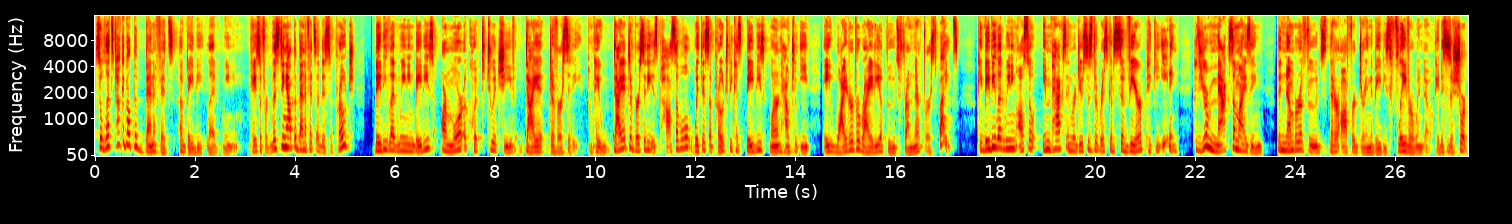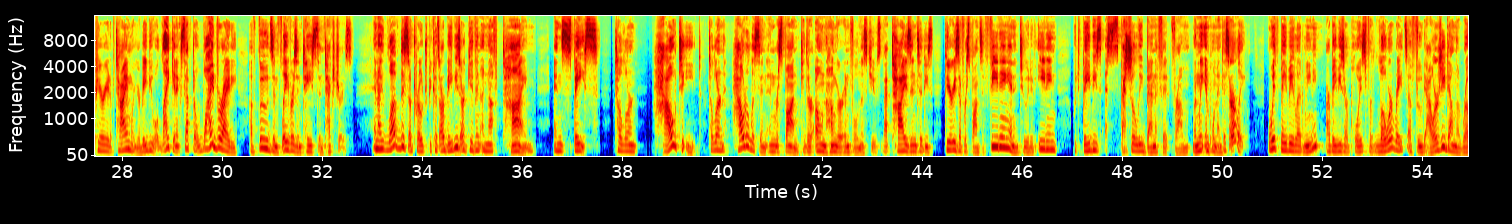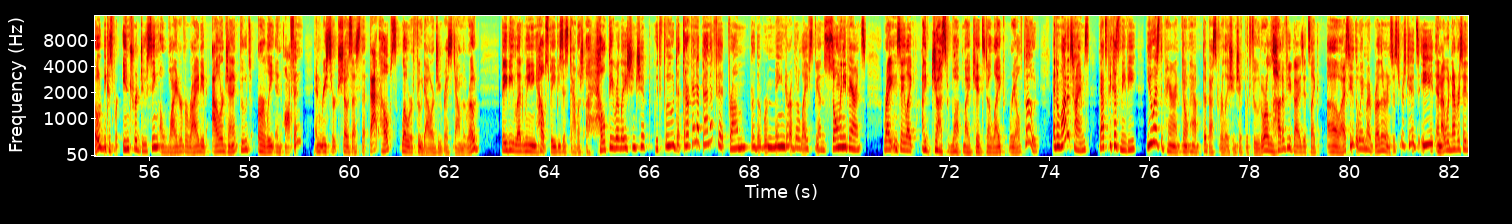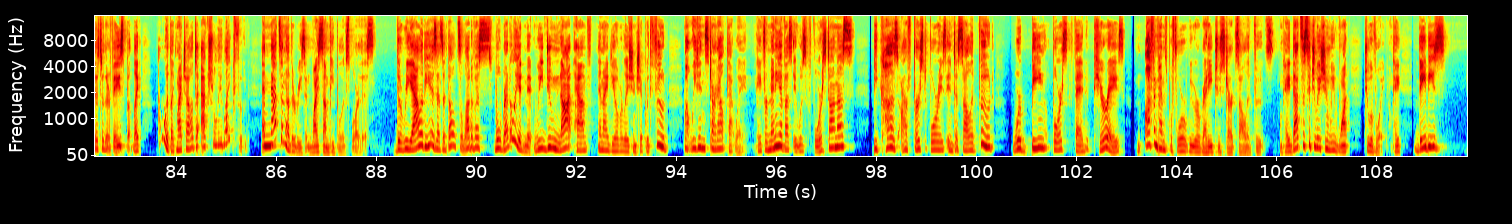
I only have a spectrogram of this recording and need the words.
So let's talk about the benefits of baby led weaning. Okay, so if we're listing out the benefits of this approach, baby led weaning babies are more equipped to achieve diet diversity. Okay, diet diversity is possible with this approach because babies learn how to eat a wider variety of foods from their first bites. Okay, baby led weaning also impacts and reduces the risk of severe picky eating because you're maximizing the number of foods that are offered during the baby's flavor window. Okay, this is a short period of time where your baby will like and accept a wide variety of foods and flavors and tastes and textures. And I love this approach because our babies are given enough time and space to learn how to eat, to learn how to listen and respond to their own hunger and fullness cues. That ties into these theories of responsive feeding and intuitive eating, which babies especially benefit from when we implement this early. With baby led weaning, our babies are poised for lower rates of food allergy down the road because we're introducing a wider variety of allergenic foods early and often. And research shows us that that helps lower food allergy risk down the road. Baby led weaning helps babies establish a healthy relationship with food that they're going to benefit from for the remainder of their lifespan. So many parents write and say, like, I just want my kids to like real food. And a lot of times that's because maybe you as the parent don't have the best relationship with food. Or a lot of you guys, it's like, oh, I see the way my brother and sister's kids eat. And I would never say this to their face, but like, I would like my child to actually like food. And that's another reason why some people explore this. The reality is, as adults, a lot of us will readily admit we do not have an ideal relationship with food, but we didn't start out that way. Okay. For many of us, it was forced on us because our first forays into solid food were being force fed purees oftentimes before we were ready to start solid foods. Okay. That's the situation we want to avoid. Okay. Babies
